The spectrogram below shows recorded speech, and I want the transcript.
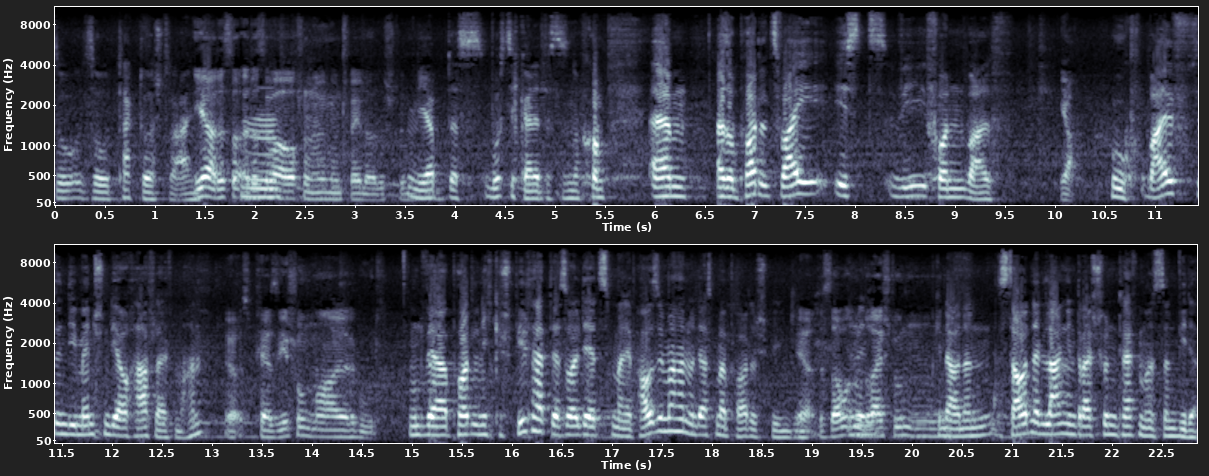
So, so Traktorstrahlen. Ja, das, war- das Mhm. war auch schon in irgendeinem Trailer, das stimmt. Ja, das wusste ich gar nicht, dass das noch kommt. Ähm, also Portal 2 ist wie von Valve. Ja. Huch, Valve sind die Menschen, die auch Half-Life machen. Ja, ist per se schon mal gut. Und wer Portal nicht gespielt hat, der sollte jetzt mal eine Pause machen und erstmal Portal spielen gehen. Ja, das dauert nur drei Stunden. Genau, dann, es dauert nicht lang, in drei Stunden treffen wir uns dann wieder.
